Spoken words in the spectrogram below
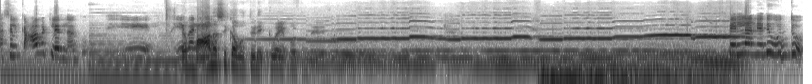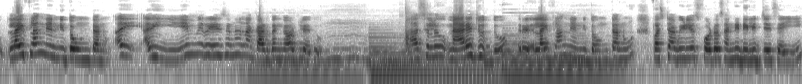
అసలు కావట్లేదు నాకు. ఈ- ఇవన్నీ మానసిక ఒత్తిడి ఎక్కువ లైఫ్ లాంగ్ నేను నీతో ఉంటాను. అది అది ఏమి రీజన్ నాకు అర్థం కావట్లేదు. అసలు మ్యారేజ్ వద్దు. లైఫ్ లాంగ్ నేను నీతో ఉంటాను. ఫస్ట్ ఆ వీడియోస్ ఫొటోస్ అన్ని డిలీట్ చేసేయి.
